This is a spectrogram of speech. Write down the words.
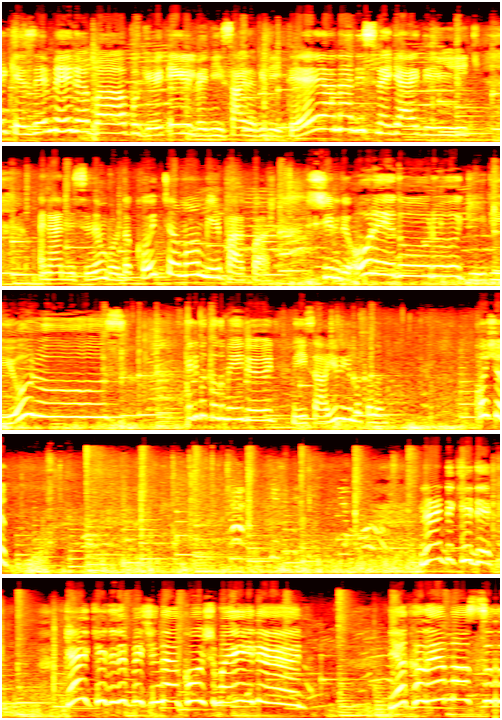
Herkese merhaba. Bugün Eylül ve Nisa ile birlikte anneannesine geldik. Anneannesinin burada kocaman bir park var. Şimdi oraya doğru gidiyoruz. Hadi bakalım Eylül. Nisa yürüyün bakalım. Koşun. Nerede kedi? Gel kedinin peşinden koşma Eylül. Yakalayamazsın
